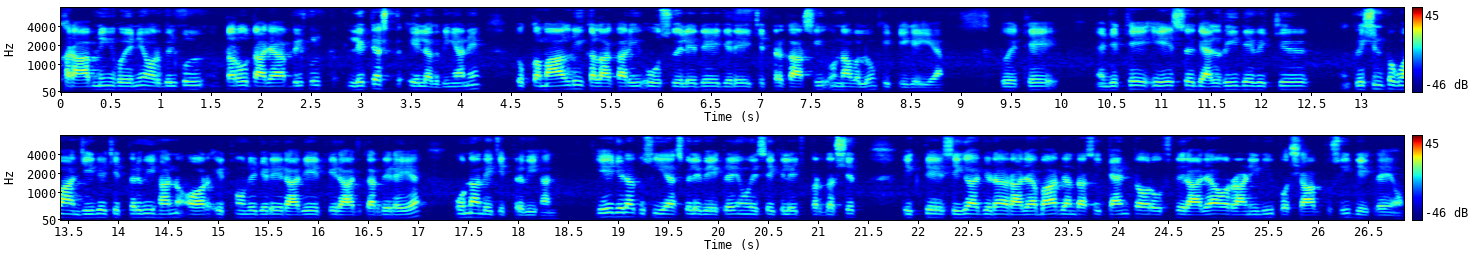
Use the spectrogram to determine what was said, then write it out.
ਖਰਾਬ ਨਹੀਂ ਹੋਏ ਨੇ ਔਰ ਬਿਲਕੁਲ ਤਰੋ ਤਾਜ਼ਾ, ਬਿਲਕੁਲ ਲੇਟੈਸਟ ਇਹ ਲੱਗਦੀਆਂ ਨੇ। ਤੋ ਕਮਾਲ ਦੀ ਕਲਾਕਾਰੀ ਉਸ ਵੇਲੇ ਦੇ ਜਿਹੜੇ ਚਿੱਤਰਕਾਰ ਸੀ, ਉਹਨਾਂ ਵੱਲੋਂ ਕੀਤੀ ਗਈ ਹੈ ਤੋ ਇੱਥੇ, ਜਿੱਥੇ ਇਸ ਗੈਲਰੀ ਦੇ ਵਿੱਚ ਕ੍ਰਿਸ਼ਨ ਭਗਵਾਨ ਜੀ ਦੇ ਚਿੱਤਰ ਵੀ ਹਨ ਔਰ ਇੱਥੋਂ ਦੇ ਜਿਹੜੇ ਰਾਜੇ ਇੱਥੇ ਰਾਜ ਕਰਦੇ ਰਹੇ ਆ, ਉਹਨਾਂ ਦੇ ਚਿੱਤਰ ਵੀ ਹਨ। ਇਹ ਜਿਹੜਾ ਤੁਸੀਂ ਇਸ ਵੇਲੇ ਵੇਖ ਰਹੇ ਹੋ ਇਸੇ ਕਿਲੇ 'ਚ ਪ੍ਰਦਰਸ਼ਿਤ ਇੱਕ ਤੇ ਸੀਗਾ ਜਿਹੜਾ ਰਾਜਾ ਬਾਹਰ ਜਾਂਦਾ ਸੀ ਟੈਂਟ ਔਰ ਉਸ ਤੇ ਰਾਜਾ ਔਰ ਰਾਣੀ ਦੀ ਪੋਸ਼ਾਕ ਤੁਸੀਂ ਦੇਖ ਰਹੇ ਹੋ।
